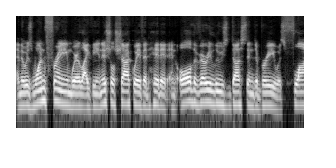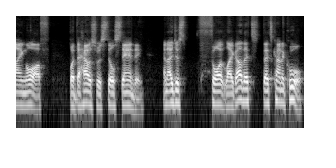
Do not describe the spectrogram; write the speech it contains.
And there was one frame where like the initial shockwave had hit it, and all the very loose dust and debris was flying off, but the house was still standing. And I just thought like, oh, that's that's kind of cool.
